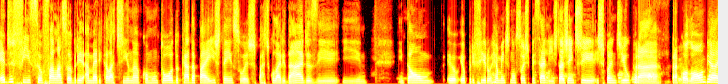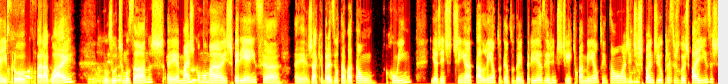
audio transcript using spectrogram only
é, difícil falar sobre América Latina como um todo, cada país tem suas particularidades e, e então eu, eu, prefiro, realmente não sou especialista. A gente expandiu para a Colômbia e para o Paraguai nos últimos anos, é, mais como uma experiência, é, já que o Brasil estava tão ruim e a gente tinha talento dentro da empresa e a gente tinha equipamento, então a gente expandiu para esses dois países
